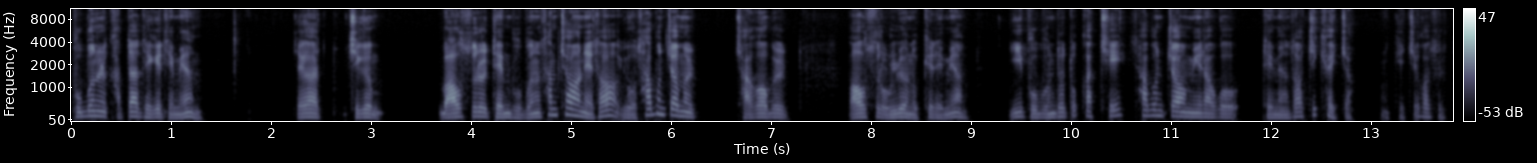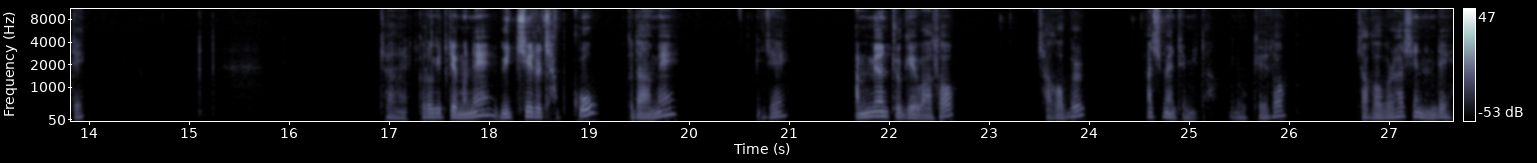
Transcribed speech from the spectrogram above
부분을 갖다 대게 되면 제가 지금 마우스를 댄 부분은 3차원에서 요 4분점을 작업을 마우스를 올려놓게 되면 이 부분도 똑같이 4분점이라고 되면서 찍혀 있죠. 이렇게 찍었을 때. 자, 그러기 때문에 위치를 잡고 그 다음에 이제 앞면 쪽에 와서 작업을 하시면 됩니다. 이렇게 해서 작업을 하시는데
